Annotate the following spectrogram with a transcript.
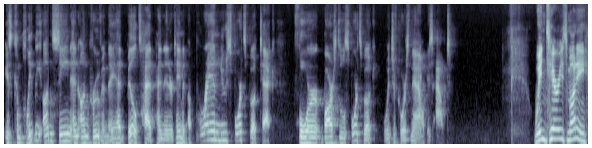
is completely unseen and unproven. They had built, had Penn Entertainment, a brand new sportsbook tech for Barstool Sportsbook, which of course now is out. When Terry's money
